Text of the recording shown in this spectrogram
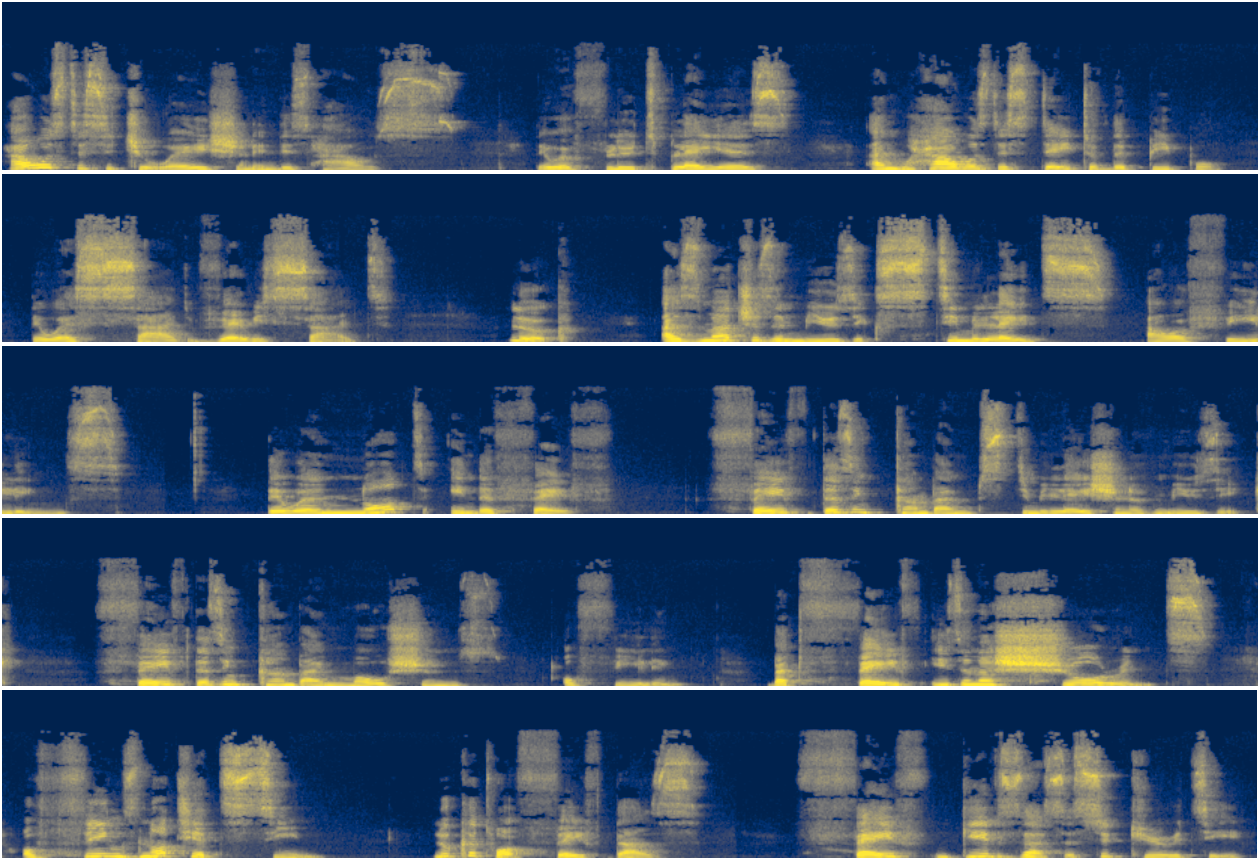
How was the situation in this house? There were flute players. And how was the state of the people? They were sad, very sad. Look, as much as the music stimulates our feelings, they were not in the faith. Faith doesn't come by stimulation of music. Faith doesn't come by emotions or feeling. But faith is an assurance of things not yet seen. Look at what faith does. Faith gives us a security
